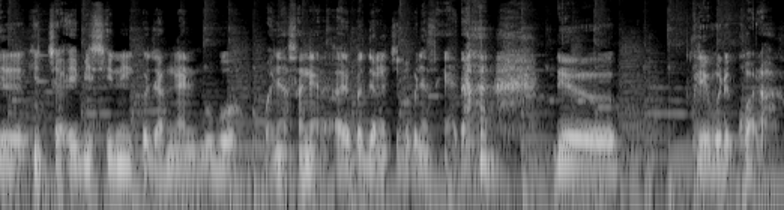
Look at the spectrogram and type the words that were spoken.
dia kicap ABC ni kau jangan bubuh banyak sangat eh, apa jangan celup banyak sangat dah. Dia flavor dia kuat lah.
